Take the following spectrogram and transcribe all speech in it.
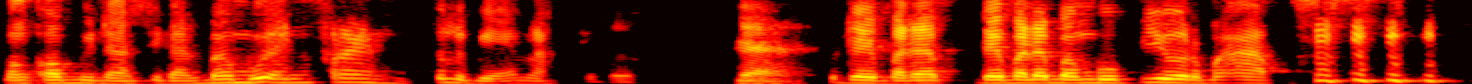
mengkombinasikan bambu and friend itu lebih enak gitu Ya. daripada daripada bambu pure maaf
